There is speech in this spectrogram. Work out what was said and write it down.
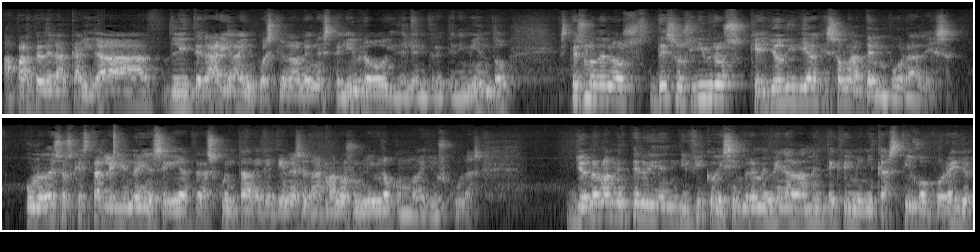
aparte de la calidad literaria incuestionable en este libro y del entretenimiento, este es uno de esos libros que yo diría que son atemporales. Uno de esos que estás leyendo y enseguida te das cuenta de que tienes en las manos un libro con mayúsculas. Yo normalmente lo identifico y siempre me viene a la mente Crimen y Castigo por ello.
